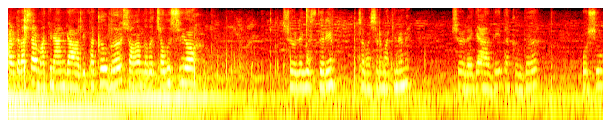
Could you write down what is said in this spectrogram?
Arkadaşlar makinem geldi takıldı. Şu anda da çalışıyor. Şöyle göstereyim. Çamaşır makinemi. Şöyle geldi takıldı. Boşu.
